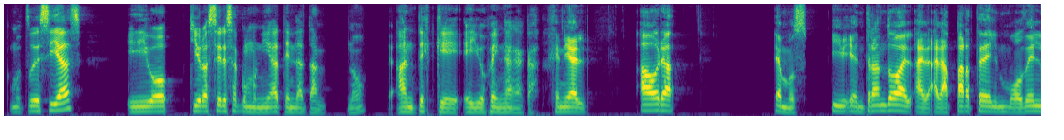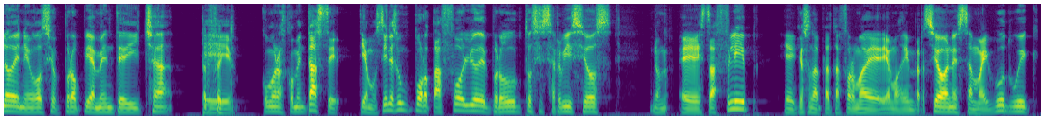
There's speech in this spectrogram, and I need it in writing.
como tú decías, y digo, quiero hacer esa comunidad en Latam, ¿no? Antes que ellos vengan acá. Genial. Ahora, digamos, y entrando a, la parte del modelo de negocio propiamente dicha, eh, como nos comentaste, digamos, tienes un portafolio de productos y servicios. Eh, está Flip, eh, que es una plataforma de, digamos, de inversiones, está MyGoodWeek,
